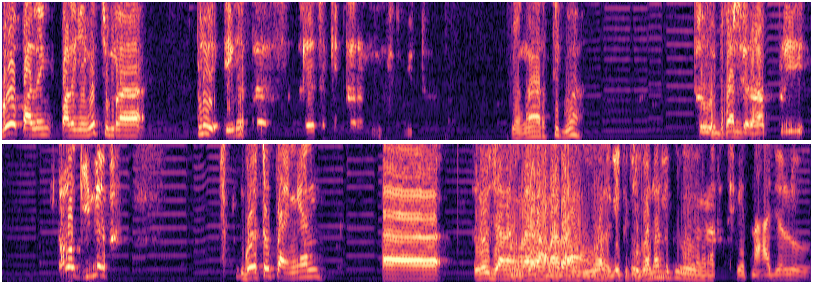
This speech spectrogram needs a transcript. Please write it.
Gue paling paling inget cuma pli inget lah ya sekitar gitu gitu gak ngerti gue tuh bukan. Si Rapli. Oh gini apa? Gue tuh pengen eh lu jangan larang-larang gue gitu gitu, gimana lu gue ngerti. Fitnah aja lu.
